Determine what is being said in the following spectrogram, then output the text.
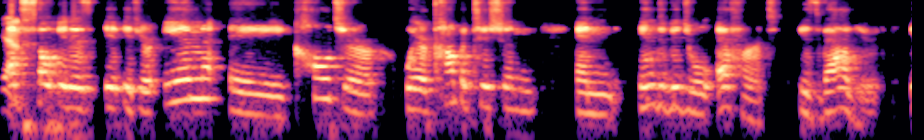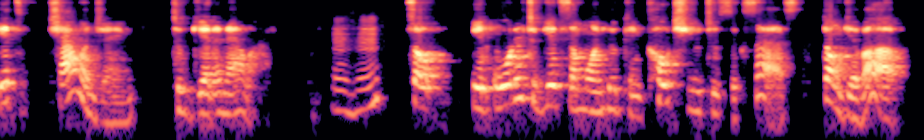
Yeah. And so it is, if you're in a culture where competition and individual effort is valued, it's challenging to get an ally. Mm-hmm. So, in order to get someone who can coach you to success, don't give up.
